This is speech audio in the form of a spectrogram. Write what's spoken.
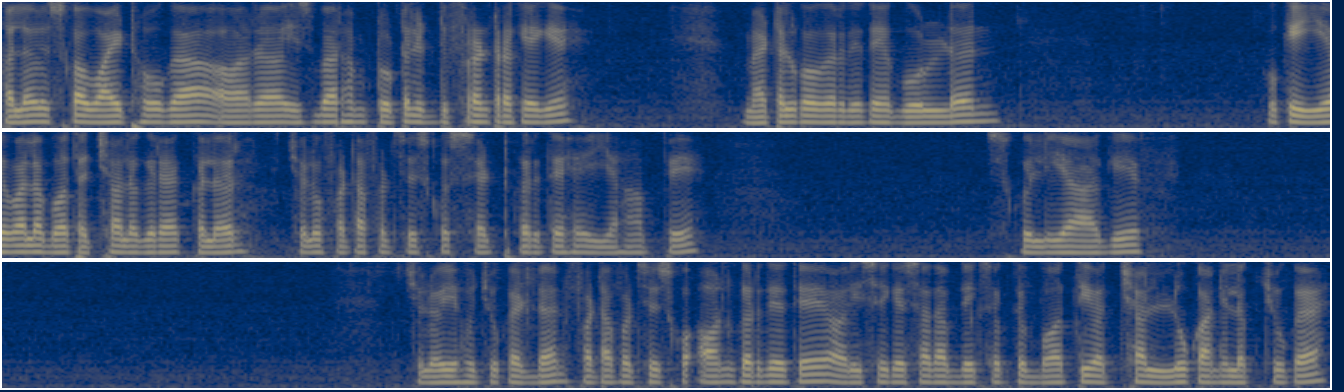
कलर उसका वाइट होगा और इस बार हम टोटली डिफरेंट रखेंगे। मेटल को कर देते हैं गोल्डन ओके ये वाला बहुत अच्छा लग रहा है कलर चलो फटाफट से इसको सेट करते हैं यहाँ पे। इसको लिया आगे। चलो ये हो चुका है डन फटाफट से इसको ऑन कर देते हैं और इसी के साथ आप देख सकते हो बहुत ही अच्छा लुक आने लग चुका है।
